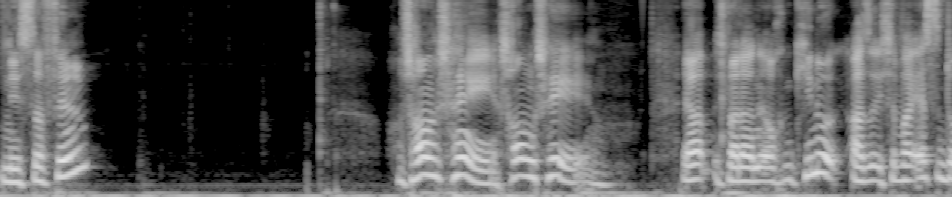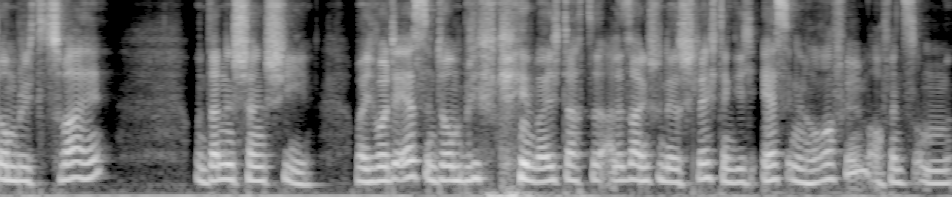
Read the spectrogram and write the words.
Nächster Film. Shang-Chi, Shang-Chi. Ja, ich war dann auch im Kino. Also ich war erst in Don't Breathe 2 und dann in Shang-Chi. Weil ich wollte erst in Don't Breathe gehen, weil ich dachte, alle sagen schon, der ist schlecht. Dann gehe ich erst in den Horrorfilm, auch wenn es um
